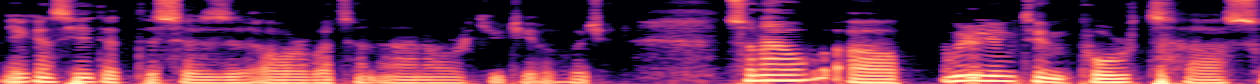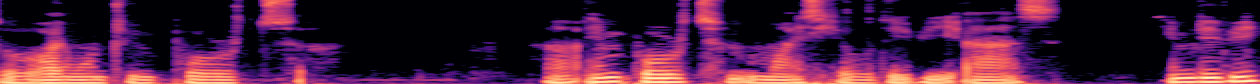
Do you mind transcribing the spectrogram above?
You can see that this is our button and our Qt widget. So now uh, we're going to import. Uh, so I want to import uh, import MySQL DB as MDB.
